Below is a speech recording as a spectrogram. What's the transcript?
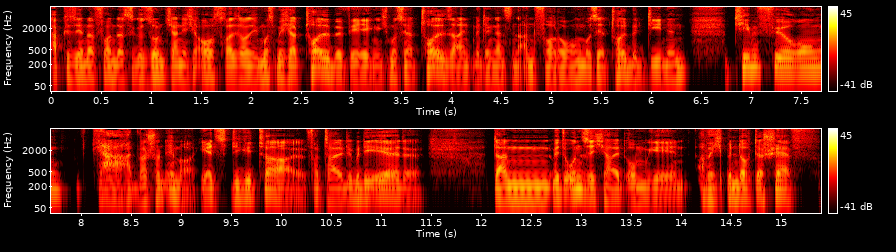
Abgesehen davon, dass gesund ja nicht ausreicht, sondern ich muss mich ja toll bewegen, ich muss ja toll sein mit den ganzen Anforderungen, muss ja toll bedienen. Teamführung, ja, hat man schon immer. Jetzt digital, verteilt über die Erde. Dann mit Unsicherheit umgehen. Aber ich bin doch der Chef.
